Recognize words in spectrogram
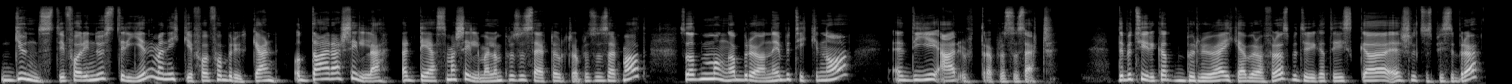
gunstig for industrien, men ikke for forbrukeren. Og der er skillet. Det er det som er skillet mellom prosessert og ultraprosessert mat. Sånn at mange av brødene i butikken nå, eh, de er ultraprosessert. Det betyr ikke at brød ikke er bra for oss, det betyr ikke at vi skal eh, slutte å spise brød.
